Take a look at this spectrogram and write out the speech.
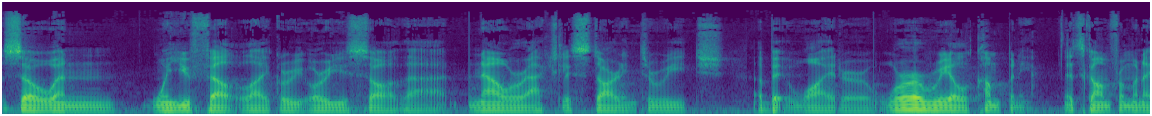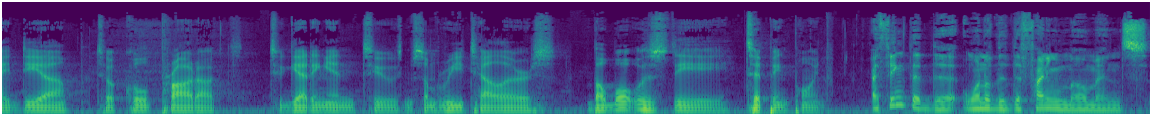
So when when you felt like or or you saw that now we're actually starting to reach a bit wider. We're a real company. It's gone from an idea to a cool product to getting into some retailers. But what was the tipping point? I think that the one of the defining moments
